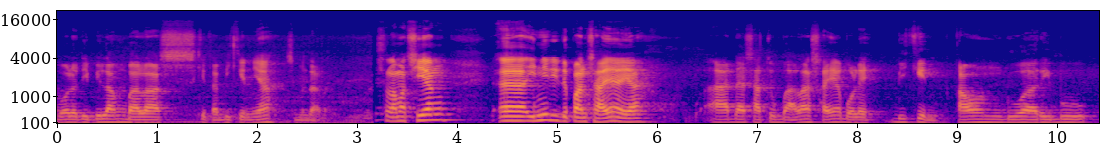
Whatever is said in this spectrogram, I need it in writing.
boleh dibilang balas kita bikin ya sebentar. Selamat siang. Uh, ini di depan saya ya. Ada satu balas saya boleh bikin. Tahun 2000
